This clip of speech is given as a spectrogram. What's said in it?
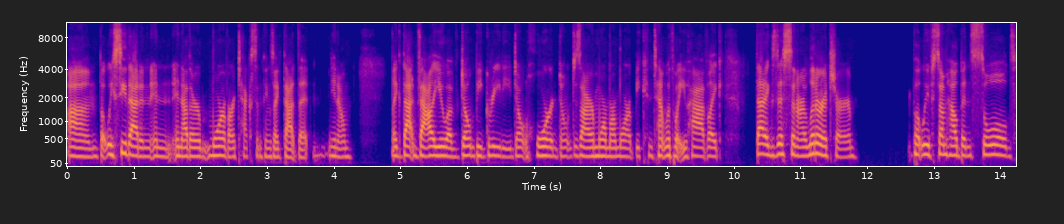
Um but we see that in in in other more of our texts and things like that that you know like that value of don't be greedy don't hoard don't desire more more more be content with what you have like that exists in our literature but we've somehow been sold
